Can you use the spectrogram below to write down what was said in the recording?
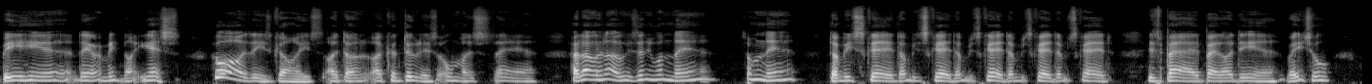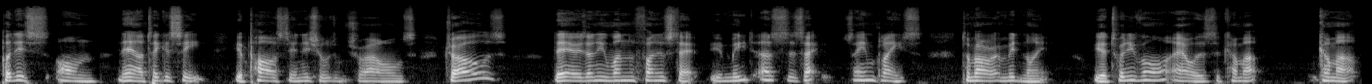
Be here there at midnight. Yes. Who are these guys? I don't, I can do this almost there. Hello, hello, is anyone there? Someone there? Don't be scared, don't be scared, don't be scared, don't be scared, don't be scared. It's bad, bad idea. Rachel, put this on. Now, take a seat. You're past the initial trials. Trials? There is only one final step. You meet us at the same place tomorrow at midnight. We have 24 hours to come up, come up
